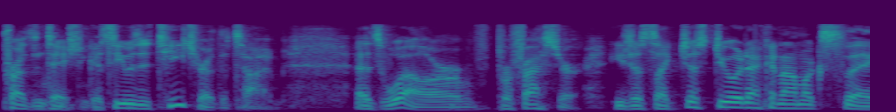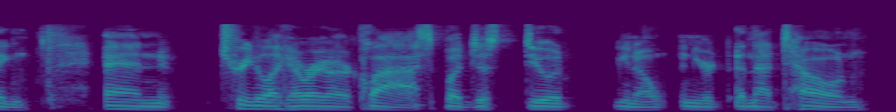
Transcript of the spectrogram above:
presentation because he was a teacher at the time as well or a professor. He's just like just do an economics thing and treat it like a regular class, but just do it, you know, in your in that tone.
